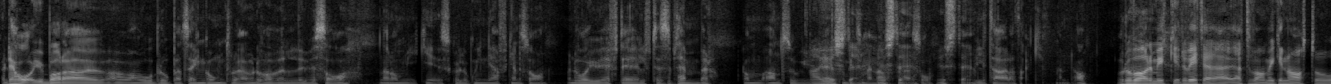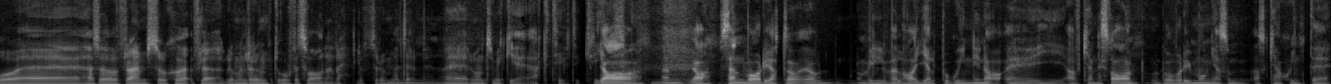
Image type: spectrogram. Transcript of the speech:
Det har ju bara åberopats en gång tror jag och det var väl USA när de gick skulle gå in i Afghanistan. Men det var ju efter 11 september. De ansåg ju Ja, just som det. liksom en Just det, alltså, just det. militär attack. Men ja. Och då var det mycket, då vet jag att det var mycket NATO, eh, alltså främst så sjö- flög de runt och försvarade luftrummet typ. Mm. Eh, det var inte så mycket aktivt i krig. Ja, men ja, sen var det ju att de, de ville väl ha hjälp att gå in i, eh, i Afghanistan och då var det ju många som alltså, kanske inte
